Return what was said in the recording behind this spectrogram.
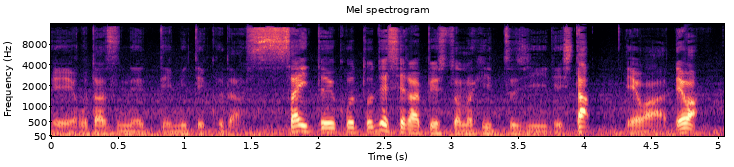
えー、お尋ねてみてください。ということで、セラピストのヒッツジーでした。ではでは。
